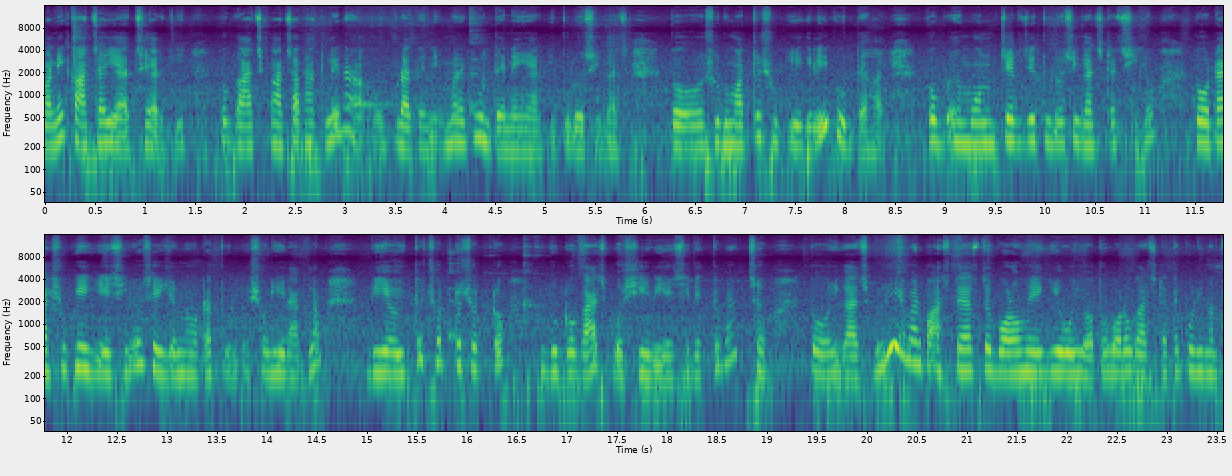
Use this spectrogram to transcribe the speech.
মানে কাঁচাই আছে আর কি। তো গাছ কাঁচা থাকলে না উপড়াতে নেই মানে তুলতে নেই আর কি তুলসী গাছ। তো শুধুমাত্র শুকিয়ে গেলেই তুলতে হয়। তো মঞ্চের যে তুলসী গাছটা ছিল, তো ওটা শুকিয়ে গিয়েছিল, সেই জন্য ওটা তুল, সরিয়ে রাখলাম। দিয়ে ওই তো ছোট্ট ছোট্ট দুটো গাছ বসিয়ে দিয়েছি, দেখতে পাচ্ছ? তো ওই গাছগুলি এবার আস্তে আস্তে বড় হয়ে গিয়ে ওই অত বড় গাছটাতে পরিণত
